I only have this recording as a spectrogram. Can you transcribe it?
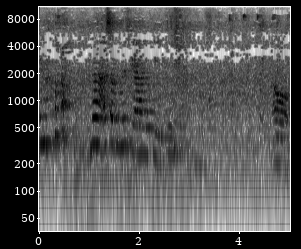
Naasar mo si Alpi. Oo. Oh.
